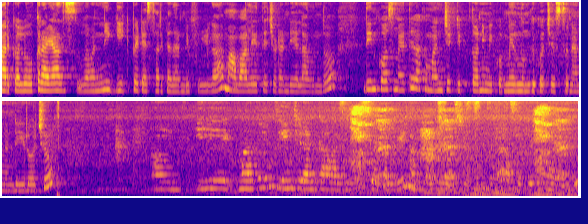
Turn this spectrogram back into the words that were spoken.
మరకలు క్రయాన్స్ అవన్నీ గీకి పెట్టేస్తారు కదండి ఫుల్గా. మా వాళ్ళు అయితే చూడండి ఎలా ఉందో. దీనికోసం అయితే ఒక మంచి టిప్తోని మీకు మీ ముందుకు వచ్చేస్తున్నానండి ఈరోజు. ఈ మరకలు క్లీన్ చేయడానికి కావాల్సిన సోప్ అండి మనం బయట చేస్తాం కదా ఆ సోప్ తీసుకోవాలండి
